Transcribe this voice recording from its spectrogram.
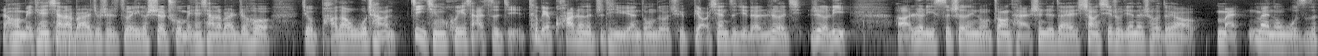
然后每天下了班就是做一个社畜，每天下了班之后就跑到舞场尽情挥洒自己特别夸张的肢体语言动作，去表现自己的热情热力，啊，热力四射的那种状态，甚至在上洗手间的时候都要卖卖弄舞姿。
